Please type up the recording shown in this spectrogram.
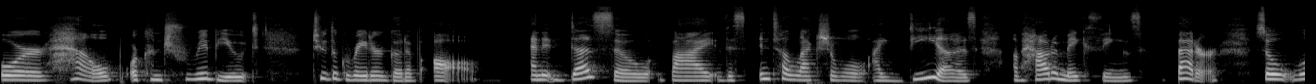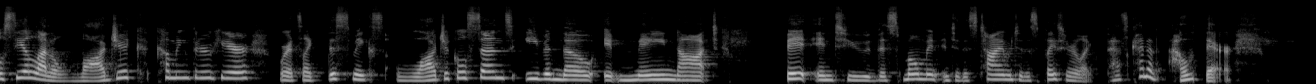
or help or contribute to the greater good of all and it does so by this intellectual ideas of how to make things better. So we'll see a lot of logic coming through here where it's like this makes logical sense, even though it may not fit into this moment, into this time, into this place. And you're like, that's kind of out there.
